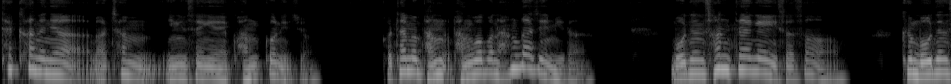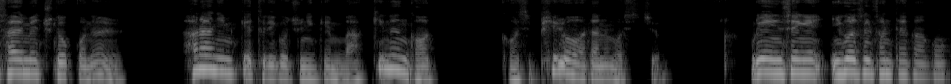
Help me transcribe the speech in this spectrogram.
택하느냐가 참 인생의 관건이죠. 그렇다면 방, 방법은 한 가지입니다. 모든 선택에 있어서 그 모든 삶의 주도권을 하나님께 드리고 주님께 맡기는 것, 그것이 필요하다는 것이죠. 우리의 인생에 이것을 선택하고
